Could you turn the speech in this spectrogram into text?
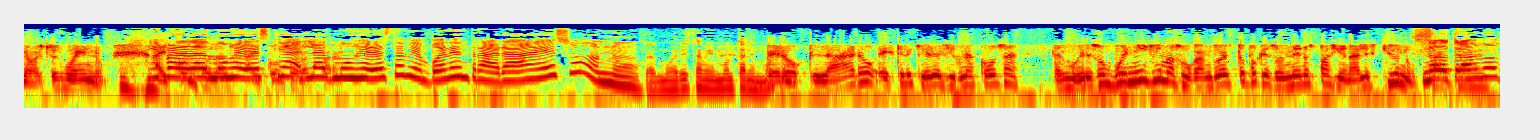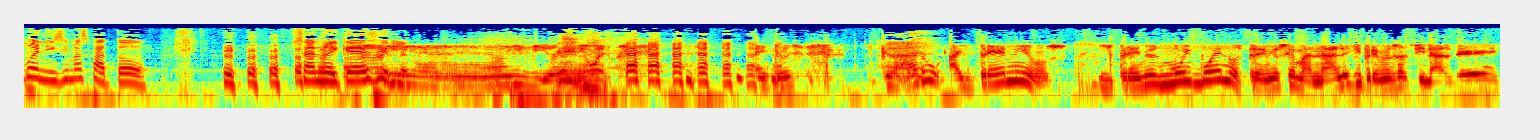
no, esto es bueno. Y Hay para las mujeres, que las para- mujeres también pueden entrar a eso o no? las mujeres también montan en moto. Pero claro, es que le quiero decir una cosa, las mujeres son buenísimas jugando esto porque son menos pasionales que uno. Nosotros somos buenísimas para todo. O sea, no hay que decirlo. Ay, ay, Dios mío, bueno. Entonces, claro, hay premios y premios muy buenos, premios semanales y premios al final de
